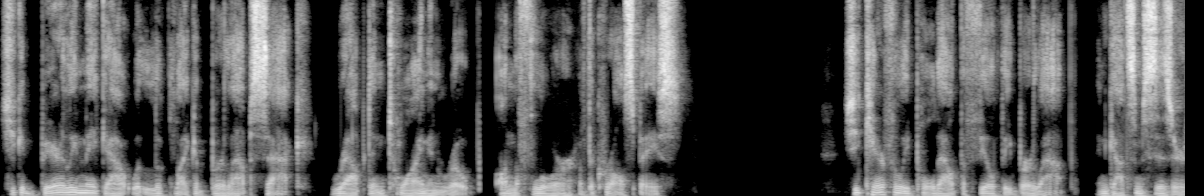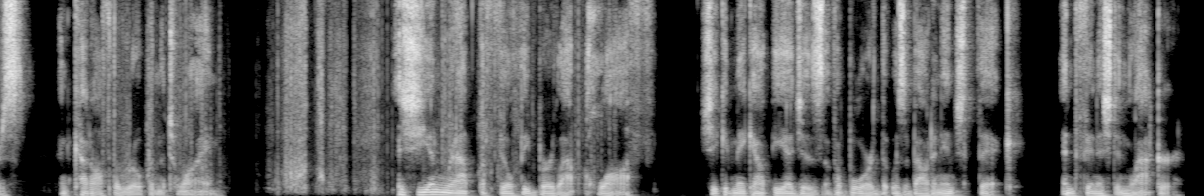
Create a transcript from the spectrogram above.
she could barely make out what looked like a burlap sack wrapped in twine and rope on the floor of the crawl space. She carefully pulled out the filthy burlap and got some scissors and cut off the rope and the twine. As she unwrapped the filthy burlap cloth, she could make out the edges of a board that was about an inch thick and finished in lacquer.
